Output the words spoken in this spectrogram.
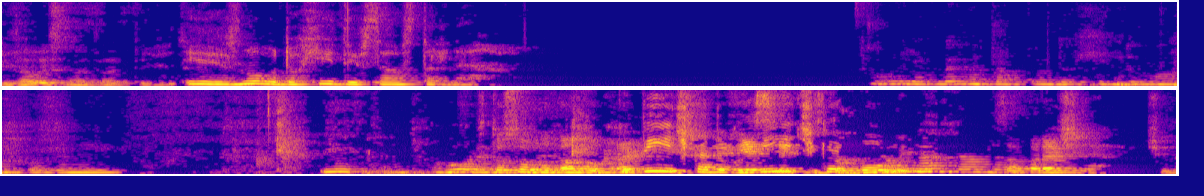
І зависнути тоді. І знову дохід і все остальне. Ой, якби ми так про дохід думали по землі. Ну, Горе. Стосовно даного проекту, Копієчка до є якісь копієчки. Ну, да, да, да. заперечення, чи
